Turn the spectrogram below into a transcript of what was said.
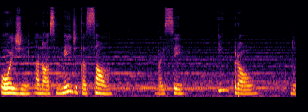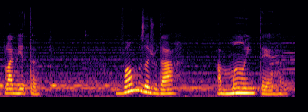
Hoje a nossa meditação vai ser em prol do planeta. Vamos ajudar a Mãe Terra.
